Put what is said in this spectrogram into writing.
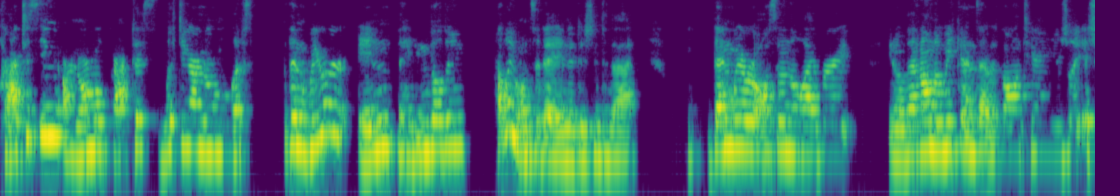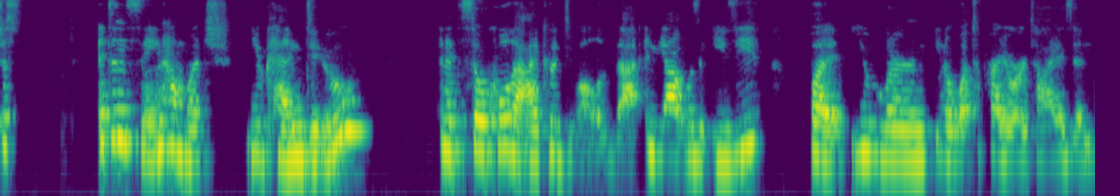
practicing our normal practice, lifting our normal lifts, but then we were in the hitting building probably once a day in addition to that. Then we were also in the library. You know, then on the weekends I was volunteering usually. It's just it's insane how much you can do. And it's so cool that I could do all of that. And yeah, it wasn't easy, but you learn, you know, what to prioritize and,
